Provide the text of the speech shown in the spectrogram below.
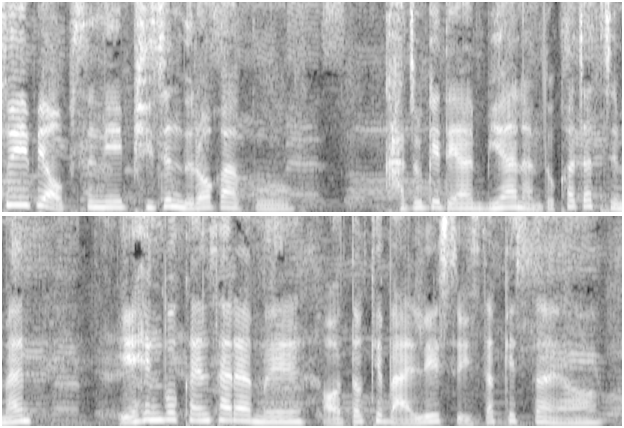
수입이 없으니 빚은 늘어가고 가족에 대한 미안함도 커졌지만 이 행복한 사람을 어떻게 말릴 수 있었겠어요.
